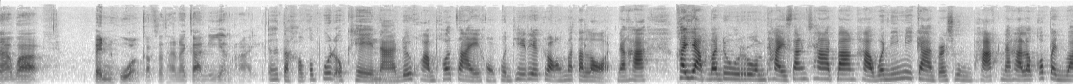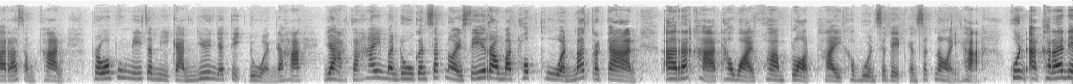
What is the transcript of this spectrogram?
นะว่า เป็นห่วงกับสถานการณ์นี้อย่างไร เออแต่เขาก็พูดโอเคนะ ด้วยความเข้าใจของคนที่เรียกร้องมาตลอดนะคะ ขยับมาดูรวมไทยสร้างชาติบ้างค่ะ วันนี้มีการประชุมพักนะคะ แล้วก็เป็นวาระสำคัญ เพราะว่าพรุ่งนี้จะมีการยื่นยติด่วนนะคะ อยากจะให้มาดูกันสักหน่อยซิเรามาทบทวนมาตรการ อารักขาถวายความปลอดภัยขบวนเสด็จกันสักหน่อยค่ะ คุณอัครเด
